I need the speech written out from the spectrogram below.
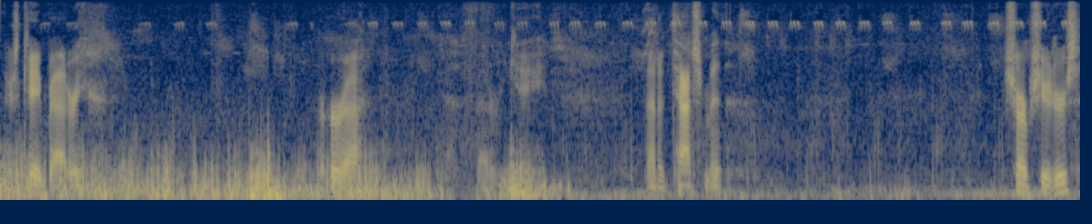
There's K battery. Or uh, battery K. That attachment. Sharpshooters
